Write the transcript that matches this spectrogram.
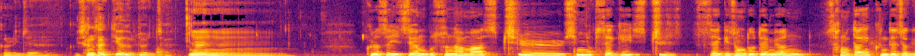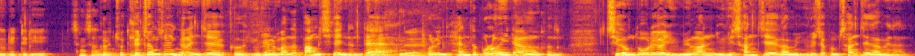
걸 이제 생산 뛰어들죠 이제. 예, 예. 그래서 이제 무슨 아마 17, 16세기, 17세기 정도 되면 상당히 근대적 유리들이 생산. 그렇죠. 결정적인 거는 이제 그 유리를 만드는 방식이 있는데 네. 원래 이제 hand blowing이라는 것은 지금도 우리가 유명한 유리 산지에 가면 유리 제품 산지에 가면은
